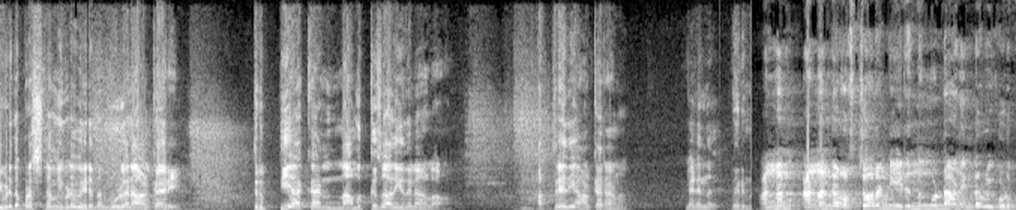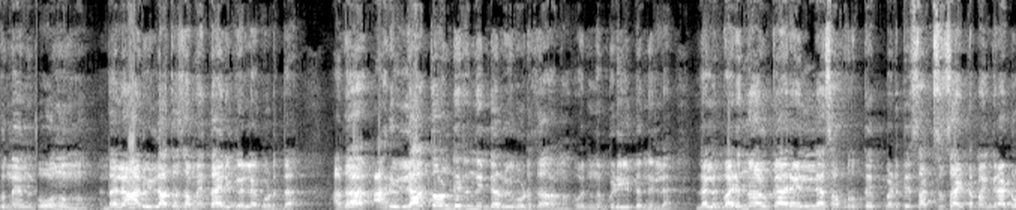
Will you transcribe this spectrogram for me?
ഇവിടുത്തെ പ്രശ്നം ഇവിടെ വരുന്ന മുഴുവൻ ആൾക്കാരെയും തൃപ്തിയാക്കാൻ നമുക്ക് സാധിക്കുന്നില്ല എന്നുള്ളതാണ് അത്രയധികം ആൾക്കാരാണ് വരുന്നത്. വരുന്നത്. അണ്ണൻ അണ്ണന്റെ റെസ്റ്റോറന്റ് ഇരുന്നും കൊണ്ടാണ് ഇന്റർവ്യൂ കൊടുക്കുന്നതെന്ന് തോന്നുന്നു. എന്തായാലും ആരും ഇല്ലാത്ത സമയത്തായിരിക്കും അല്ലേ കൊടുത്ത അത് ആരും ഇല്ലാത്തോണ്ട് ഇരുന്ന് ഇന്റർവ്യൂ കൊടുത്തതാണ്. ഒന്നും പിടികിട്ടുന്നില്ല. എന്തായാലും വരുന്ന ആൾക്കാരെ എല്ലാം സംതൃപ്തിപ്പെടുത്തി സക്സസ് ആയിട്ട് ഭയങ്കരമായിട്ട്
